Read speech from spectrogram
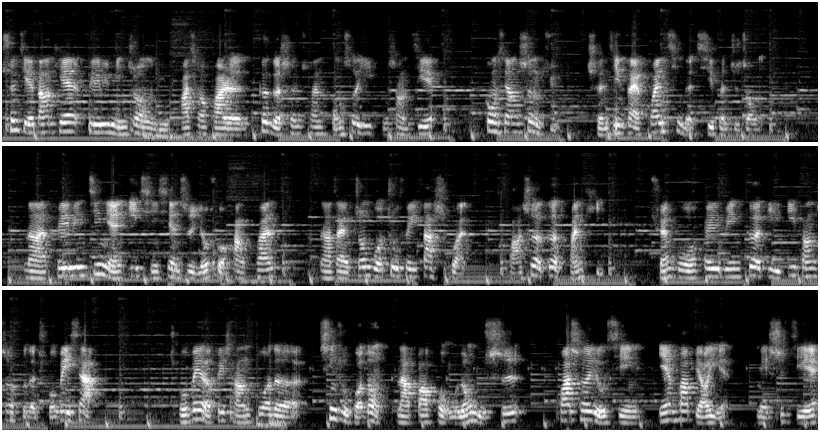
春节当天，菲律宾民众与华侨华人个个身穿红色衣服上街，共襄盛举，沉浸在欢庆的气氛之中。那菲律宾今年疫情限制有所放宽，那在中国驻菲大使馆、华社各团体、全国菲律宾各地地方政府的筹备下，筹备了非常多的庆祝活动，那包括舞龙舞狮、花车游行、烟花表演、美食节、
